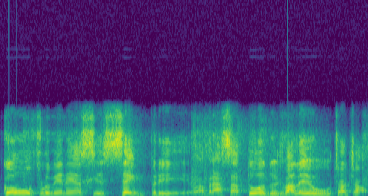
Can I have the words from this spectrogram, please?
com o Fluminense sempre. Um abraço a todos, valeu, tchau, tchau.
